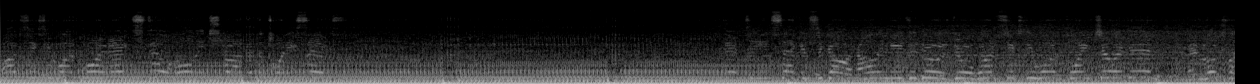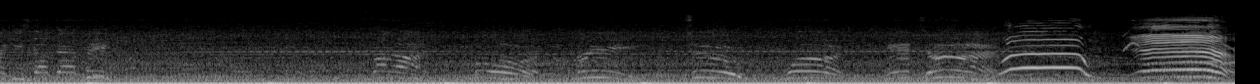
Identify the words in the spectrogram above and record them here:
161.8 still holding strong at the 26. to do a 161.2 again, and looks like he's got that beat. Five, four, three, two, one, and time. Woo! Yeah!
